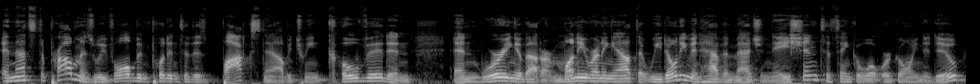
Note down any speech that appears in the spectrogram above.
and that's the problem is we've all been put into this box now between COVID and and worrying about our money running out that we don't even have imagination to think of what we're going to do.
